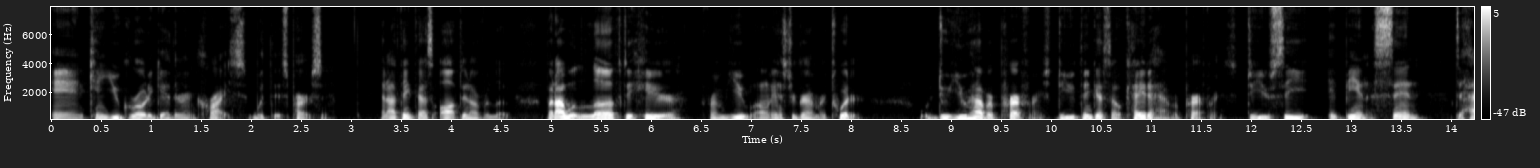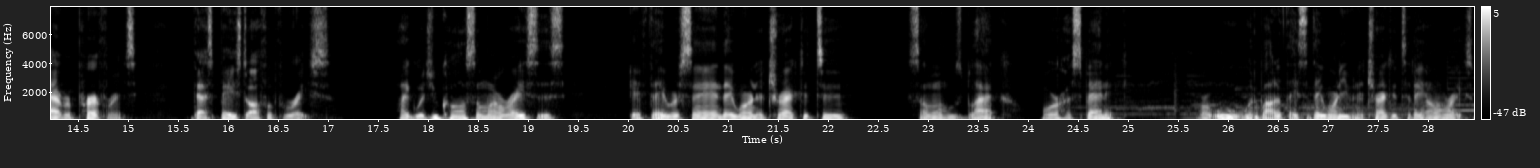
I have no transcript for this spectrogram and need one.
and can you grow together in Christ with this person? And I think that's often overlooked. But I would love to hear from you on Instagram or Twitter. Do you have a preference? Do you think it's okay to have a preference? Do you see it being a sin to have a preference that's based off of race? Like, would you call someone racist if they were saying they weren't attracted to someone who's black or Hispanic? Or ooh, what about if they said they weren't even attracted to their own race?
